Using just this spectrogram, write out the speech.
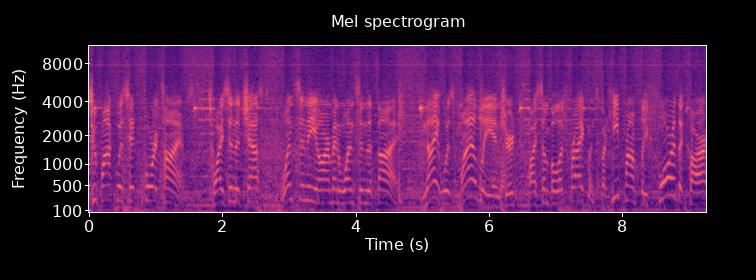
Tupac was hit four times, twice in the chest, once in the arm, and once in the thigh. Knight was mildly injured by some bullet fragments, but he promptly floored the car,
